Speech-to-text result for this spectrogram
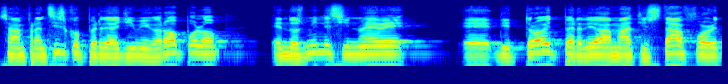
San Francisco perdió a Jimmy Garoppolo, en 2019 eh, Detroit perdió a Matthew Stafford,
